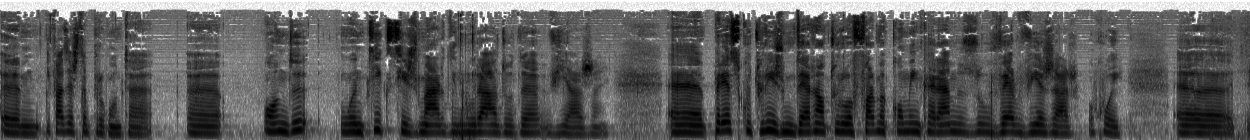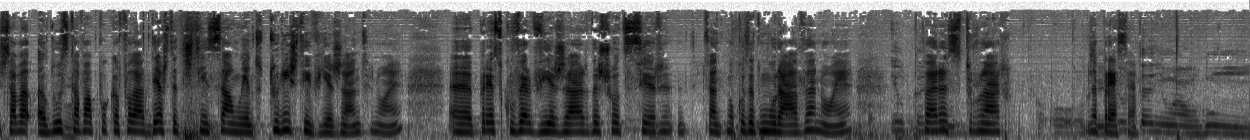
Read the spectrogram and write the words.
um, e faz esta pergunta: uh, onde o antigo cismar demorado da viagem? Uh, parece que o turismo moderno alterou a forma como encaramos o verbo viajar. O Rui. Uh, estava, a Dulce estava há pouco a falar desta distinção entre turista e viajante, não é? Uh, parece que o verbo viajar deixou de ser, portanto, uma coisa demorada, não é? Tenho, Para se tornar oh, na pressa. Eu tenho algum,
